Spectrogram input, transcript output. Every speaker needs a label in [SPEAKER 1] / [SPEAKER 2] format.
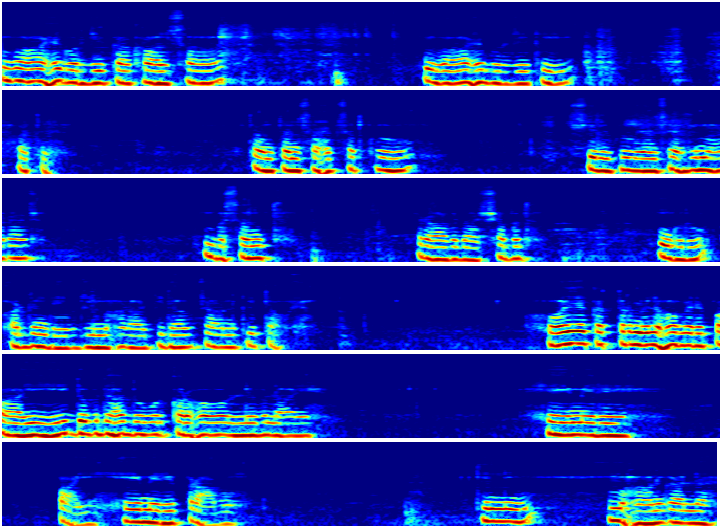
[SPEAKER 1] ਵਾਹਿਗੁਰੂ ਜੀ ਕਾ ਖਾਲਸਾ, ਵਾਹਿਗੁਰੂ ਜੀ ਕੀ ਫਤਿਹ। ਧੰਨ ਧੰਨ ਸਾਹਿਬ ਸਤਿਗੁਰੂ, ਸ੍ਰੀ ਗੁਰੂ ਗ੍ਰੰਥ ਸਾਹਿਬ ਜੀ ਮਹਾਰਾਜ। ਬਸੰਤ ਰਾਗ ਦਾ ਸ਼ਬਦ ਗੁਰੂ ਅਰਜਨ ਦੇਵ ਜੀ ਮਹਾਰਾਜ ਜੀ ਦਾ ਉਚਾਰਨ ਕੀਤਾ ਹੋਇਆ। ਹੋਏ ਇਕੱਤਰ ਮਿਲ ਹੋ ਮੇਰੇ ਭਾਈ, ਦੁਬਿਧਾ ਦੂਰ ਕਰਹੋ ਲਿਵ ਲਾਏ। ਹੇ ਮੇਰੇ ਭਾਈ, ਹੇ ਮੇਰੇ ਭਰਾਵੋ, ਕਿੰਨੀ ਮਹਾਨ ਗੱਲ ਹੈ,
